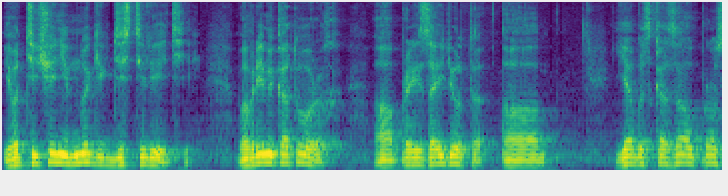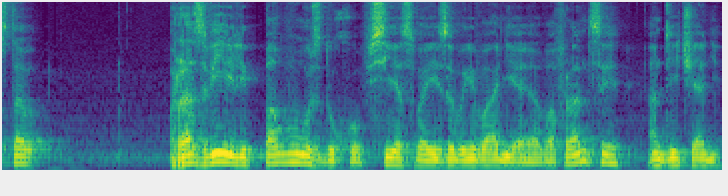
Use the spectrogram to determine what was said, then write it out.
И вот в течение многих десятилетий, во время которых а, произойдет, а, я бы сказал, просто развеяли по воздуху все свои завоевания во Франции, англичане,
